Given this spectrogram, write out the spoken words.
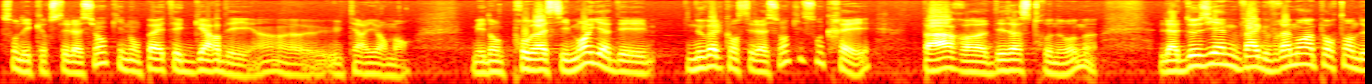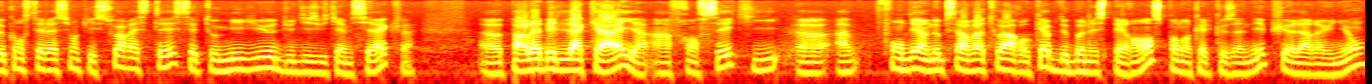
sont des constellations qui n'ont pas été gardées hein, euh, ultérieurement. Mais donc progressivement, il y a des nouvelles constellations qui sont créées par euh, des astronomes. La deuxième vague vraiment importante de constellations qui soit restée, c'est au milieu du XVIIIe siècle, par l'abbé de Lacaille, un Français qui a fondé un observatoire au Cap de Bonne-Espérance pendant quelques années, puis à La Réunion,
